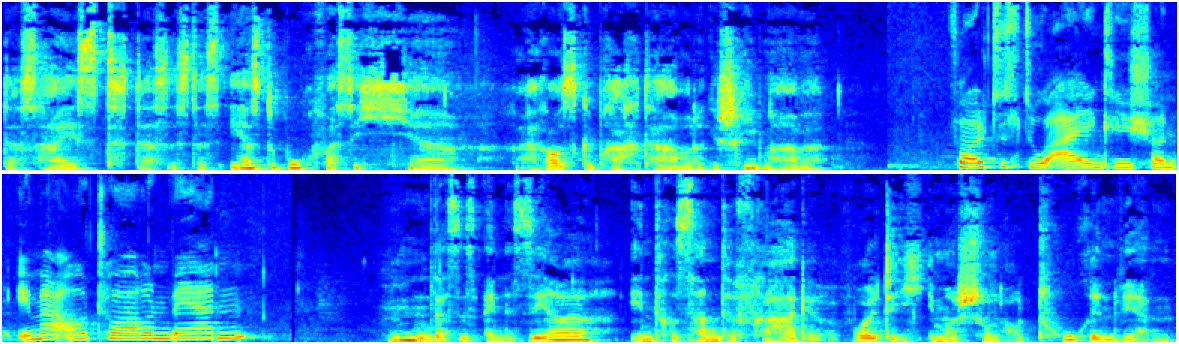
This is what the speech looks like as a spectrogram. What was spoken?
Das heißt, das ist das erste Buch, was ich äh, herausgebracht habe oder geschrieben habe. Wolltest du eigentlich schon immer Autorin werden? Hm, das ist eine sehr interessante Frage. Wollte ich immer schon Autorin werden?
